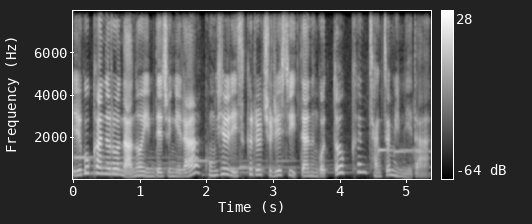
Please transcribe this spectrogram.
7칸으로 나눠 임대 중이라 공실 리스크를 줄일 수 있다는 것도 큰 장점입니다.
